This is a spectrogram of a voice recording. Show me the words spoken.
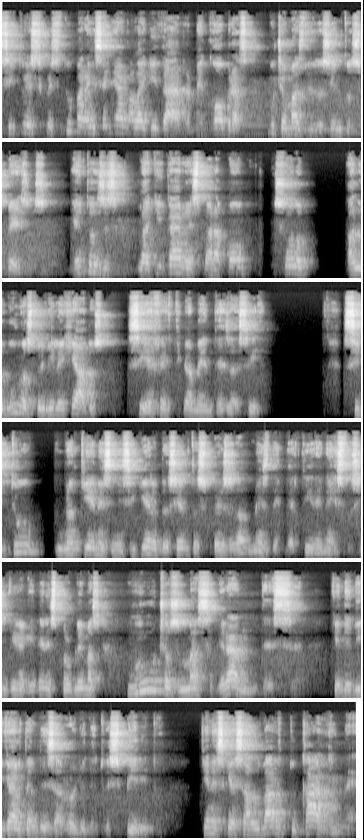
si tú es tú para enseñarme la guitarra me cobras mucho más de 200 pesos, entonces la guitarra es para solo algunos privilegiados. Sí, efectivamente es así. Si tú no tienes ni siquiera 200 pesos al mes de invertir en esto, significa que tienes problemas muchos más grandes que dedicarte al desarrollo de tu espíritu. Tienes que salvar tu carne,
